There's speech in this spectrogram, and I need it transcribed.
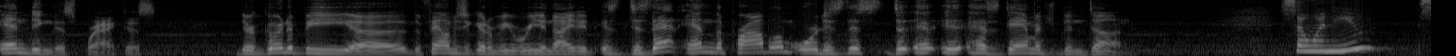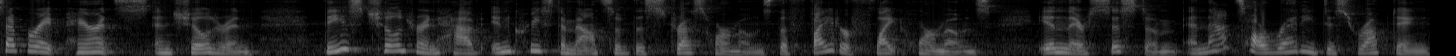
ending this practice. They're going to be, uh, the families are going to be reunited. Is, does that end the problem, or does this, has damage been done? So when you separate parents and children, these children have increased amounts of the stress hormones, the fight or flight hormones in their system, and that's already disrupting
